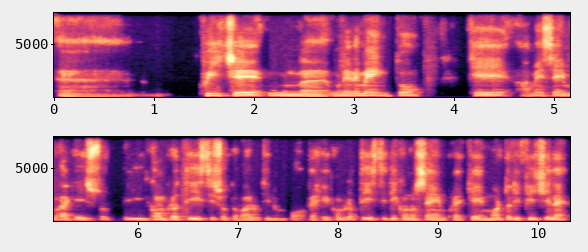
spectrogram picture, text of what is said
eh, qui c'è un, un, elemento che a me sembra che i, i, complottisti sottovalutino un po', perché i complottisti dicono sempre che è molto difficile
